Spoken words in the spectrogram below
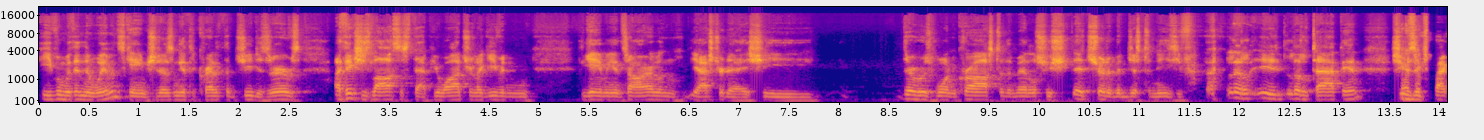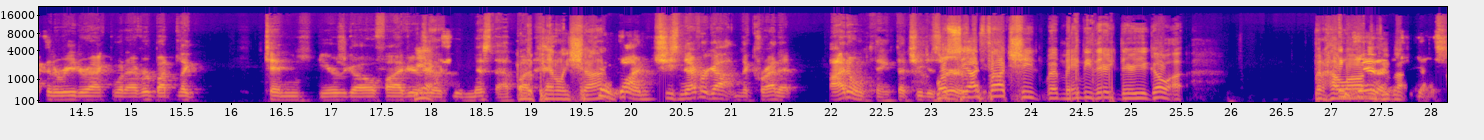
even within the women's game, she doesn't get the credit that she deserves. I think she's lost a step. You watch her, like even the game against Ireland yesterday. She there was one cross to the middle. She sh- it should have been just an easy little little tap in. She was expecting a redirect, whatever. But like ten years ago, five years Yeah. ago, she missed that. On the But penalty shot. the time, she's never gotten the credit. I don't think that she deserves. Well, see, I thought she maybe there. There you go. Uh, but how In long Canada, you got? she does.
